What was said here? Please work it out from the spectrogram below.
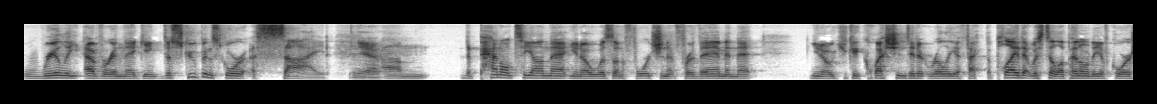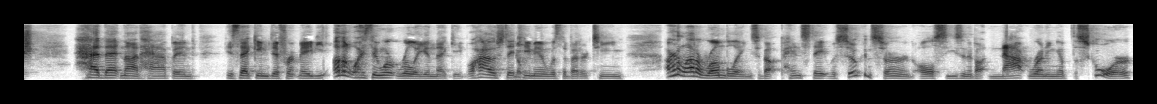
really ever in that game. The scoop and score aside, yeah. Um, the penalty on that, you know, was unfortunate for them, and that, you know, you could question did it really affect the play? That was still a penalty, of course. Had that not happened, is that game different? Maybe. Otherwise, they weren't really in that game. Ohio State nope. came in was the better team. I heard a lot of rumblings about Penn State was so concerned all season about not running up the score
